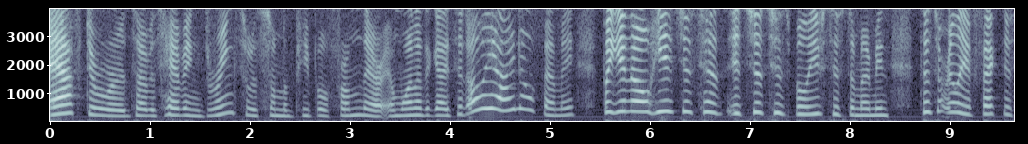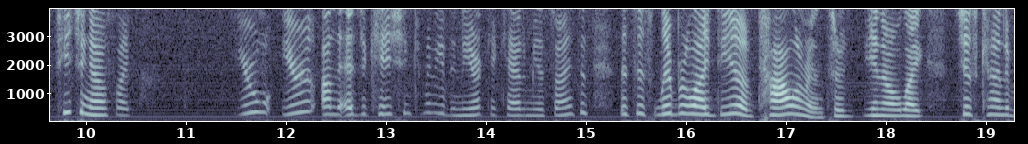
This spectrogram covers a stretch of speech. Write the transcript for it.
afterwards I was having drinks with some of the people from there, and one of the guys said, "Oh yeah, I know Femi, but you know he's just his it's just his belief system. I mean, it doesn't really affect his teaching." I was like, "You're you're on the education committee of the New York Academy of Sciences. That's this liberal idea of tolerance, or you know, like just kind of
